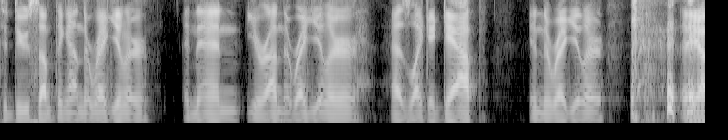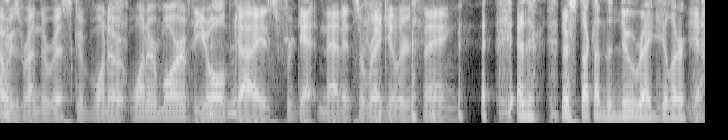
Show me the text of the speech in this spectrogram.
to do something on the regular, and then you're on the regular has like a gap in the regular. and you always run the risk of one or one or more of the old guys forgetting that it's a regular thing. and they're, they're stuck on the new regular, Yeah.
